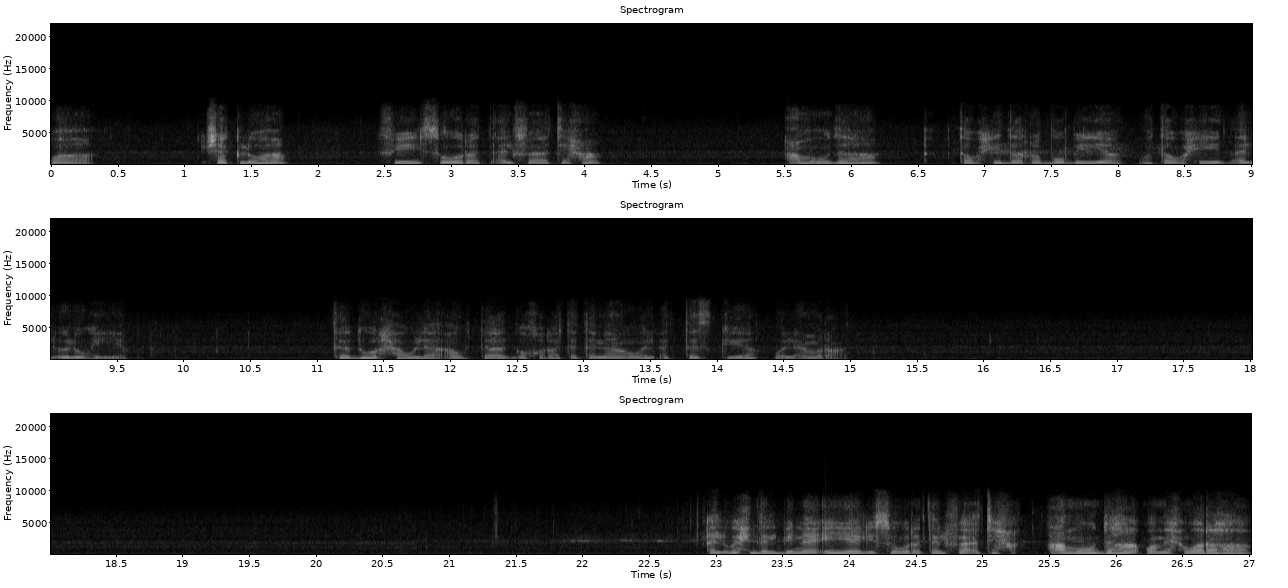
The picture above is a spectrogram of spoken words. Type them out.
وشكلها في سورة الفاتحة عمودها توحيد الربوبية وتوحيد الألوهية. تدور حول أوتاد أخرى تتناول التزكية والعمران الوحدة البنائية لسورة الفاتحة. عمودها ومحورها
